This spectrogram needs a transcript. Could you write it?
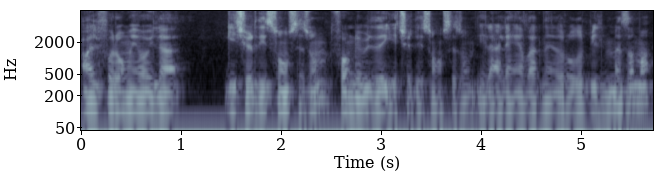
Alfa Romeo ile geçirdiği son sezon, Formula 1'de de geçirdiği son sezon. İlerleyen yıllarda neler olur bilinmez ama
